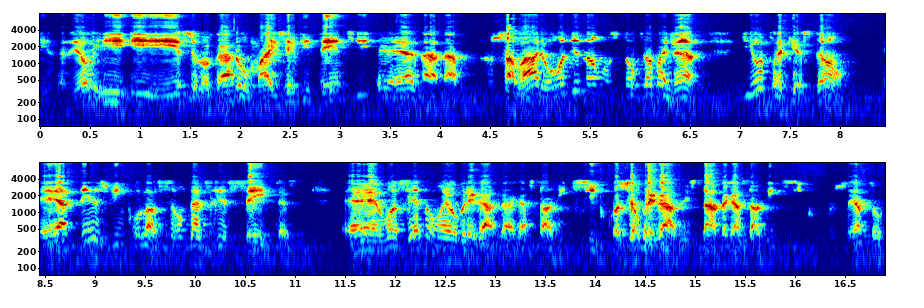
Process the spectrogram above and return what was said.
Entendeu? E, e esse lugar, o mais evidente, é na, na, no salário onde não estão trabalhando. E outra questão é a desvinculação das receitas. É, você não é obrigado a gastar 25%, você é obrigado, o Estado, a gastar 25%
